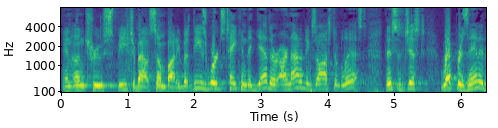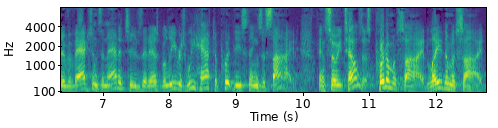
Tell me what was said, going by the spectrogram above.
and untrue speech about somebody. But these words taken together are not an exhaustive list. This is just representative of actions and attitudes that as believers we have to put these things aside. And so he tells us, put them aside, lay them aside.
